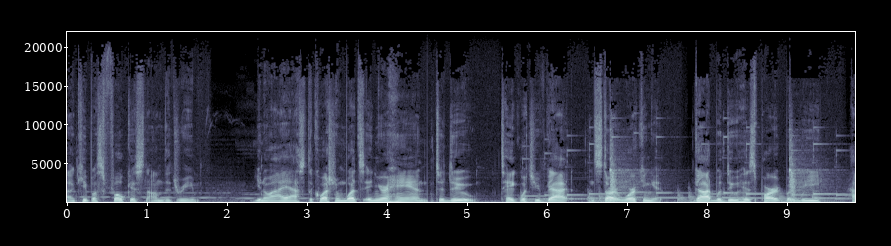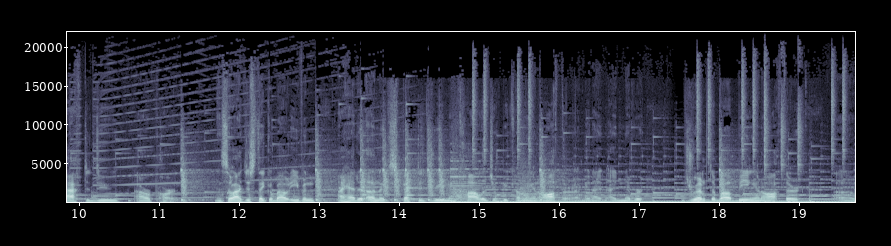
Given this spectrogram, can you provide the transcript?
uh, keep us focused on the dream. You know, I ask the question, What's in your hand to do? Take what you've got and start working it. God would do his part, but we have to do our part. And so I just think about even I had an unexpected dream in college of becoming an author. I mean, I, I never dreamt about being an author uh,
